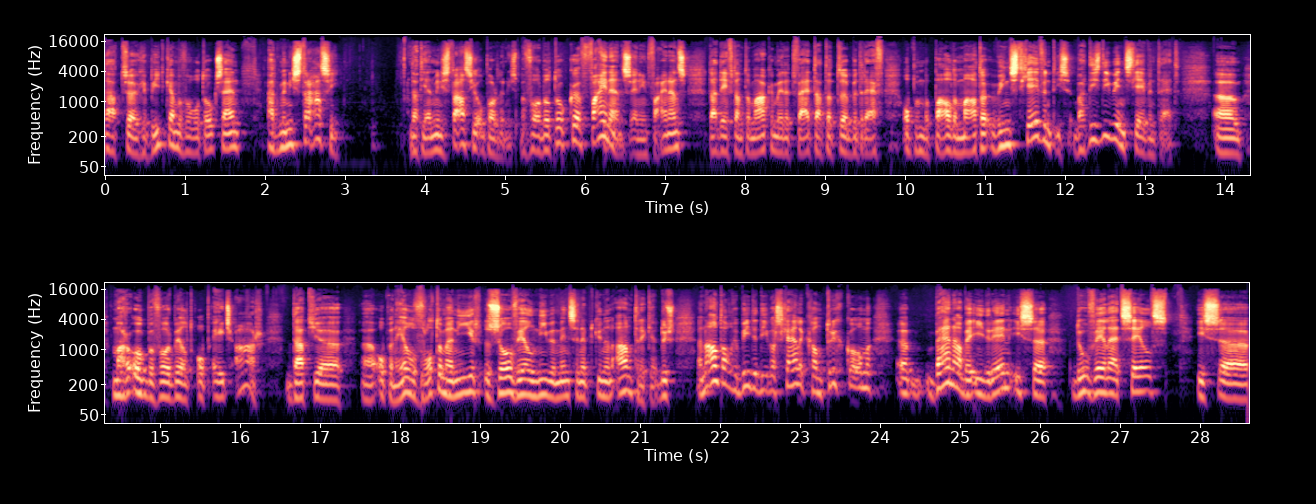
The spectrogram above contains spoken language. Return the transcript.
Dat uh, gebied kan bijvoorbeeld ook zijn administratie dat die administratie op orde is. Bijvoorbeeld ook uh, finance. En in finance, dat heeft dan te maken met het feit dat het uh, bedrijf op een bepaalde mate winstgevend is. Wat is die winstgevendheid? Uh, maar ook bijvoorbeeld op HR. Dat je op een heel vlotte manier zoveel nieuwe mensen hebt kunnen aantrekken. Dus een aantal gebieden die waarschijnlijk gaan terugkomen, bijna bij iedereen, is de hoeveelheid sales, is uh,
